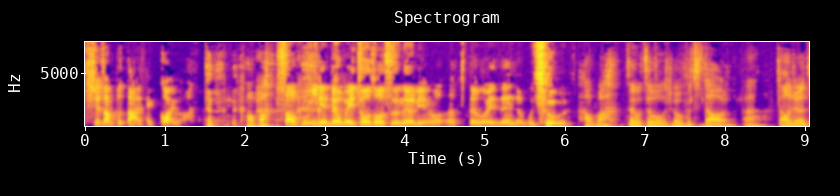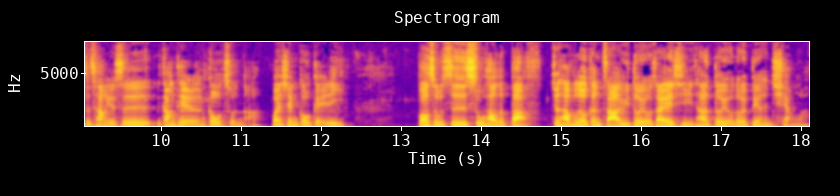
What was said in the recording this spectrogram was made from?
学长不打才怪吧？好吧，少普一脸就没做错事，那个脸，哦，那德威真的忍不住了。好吧，这这我就不知道了啊。但我觉得这场也是钢铁人够准啊，外线够给力，不知道是不是苏豪的 buff，就他不是说跟杂鱼队友在一起，他队友都会变很强吗？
